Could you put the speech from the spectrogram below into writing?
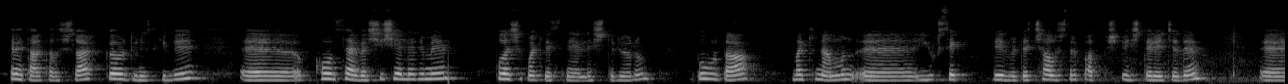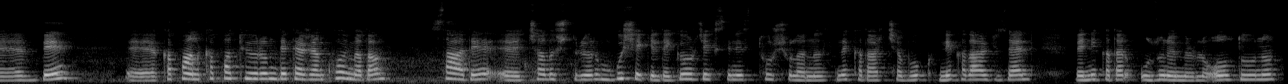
Evet arkadaşlar gördüğünüz gibi e, konserve şişelerimi bulaşık makinesine yerleştiriyorum. Burada makinamın e, yüksek devirde çalıştırıp 65 derecede e, ve e, kapağını kapatıyorum. Deterjan koymadan sade e, çalıştırıyorum. Bu şekilde göreceksiniz turşularınız ne kadar çabuk, ne kadar güzel ve ne kadar uzun ömürlü olduğunu.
